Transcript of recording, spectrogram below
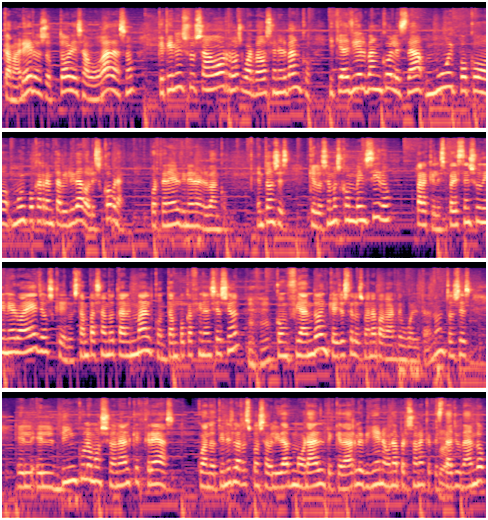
camareros, doctores, abogadas, ¿no? que tienen sus ahorros guardados en el banco y que allí el banco les da muy, poco, muy poca rentabilidad o les cobra por tener el dinero en el banco. Entonces, que los hemos convencido para que les presten su dinero a ellos, que lo están pasando tan mal con tan poca financiación, confiando en que ellos se los van a pagar de vuelta. ¿no? Entonces, el, el vínculo emocional que creas cuando tienes la responsabilidad moral de quedarle bien a una persona que te está ayudando,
